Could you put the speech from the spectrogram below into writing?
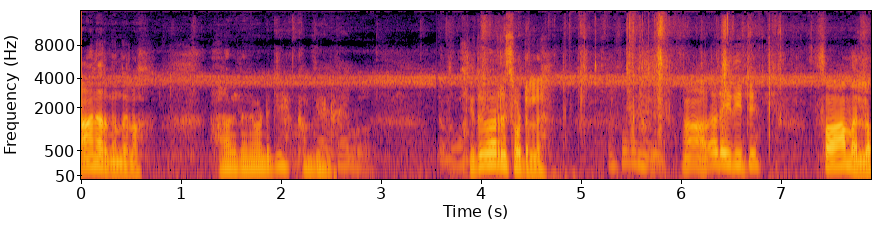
ആന ഇറങ്ങുന്നല്ലോ. തന്നെ വേണ്ടിയിട്ട് കമ്പിയുണ്ട്. ഇത് വേറെ റിസോർട്ടല്ലേ? ആ അതവിടെ എഴുതിയിട്ട്. ഫാമല്ലോ.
